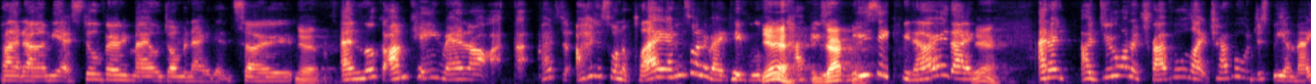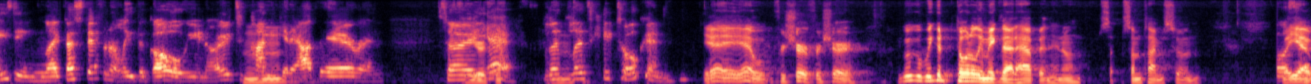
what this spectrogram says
but um yeah still very male dominated so Yeah. and look i'm keen man i i, I, just want to play i just want to make people Yeah, feel happy exactly. with music you know like Yeah. and I, I do want to travel like travel would just be amazing like that's definitely the goal you know to kind Mhm. of get out there and so your thing. yeah let, Mhm. let's keep talking Yeah, yeah, yeah, for sure, for sure. We, could- we could totally make that happen, you know, sometime soon. But yeah,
